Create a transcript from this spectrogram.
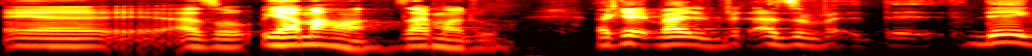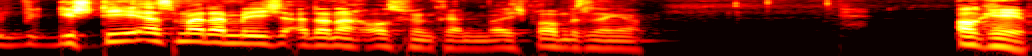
äh, also, ja, mach mal, sag mal du. Okay, weil, also, nee, gesteh erstmal, damit ich danach ausführen kann, weil ich brauche ein bisschen länger. Okay.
